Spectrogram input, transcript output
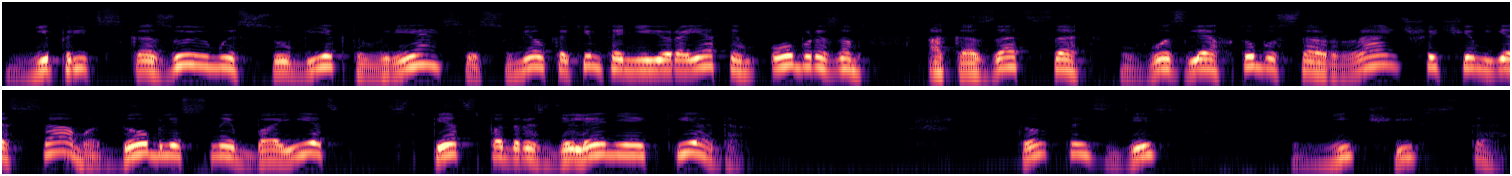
непредсказуемый субъект в рясе сумел каким-то невероятным образом оказаться возле автобуса раньше, чем я сам, доблестный боец спецподразделения «Кедр». Что-то здесь нечисто.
